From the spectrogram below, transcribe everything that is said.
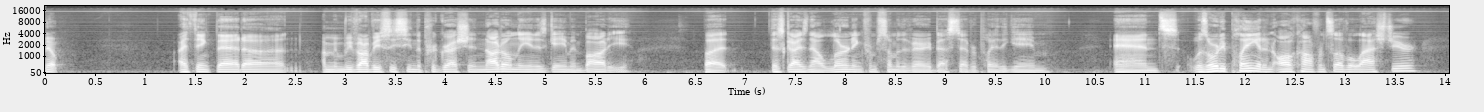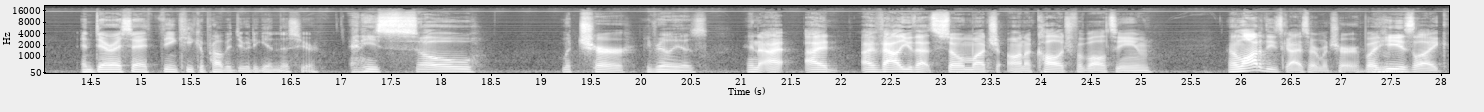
Yep. I think that uh, I mean we've obviously seen the progression not only in his game and body, but this guy's now learning from some of the very best to ever play the game, and was already playing at an all conference level last year, And dare I say, I think he could probably do it again this year. And he's so mature. He really is. And I I I value that so much on a college football team. And a lot of these guys are mature, but he is like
